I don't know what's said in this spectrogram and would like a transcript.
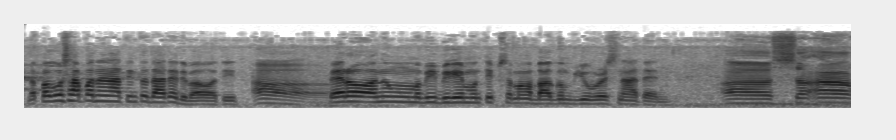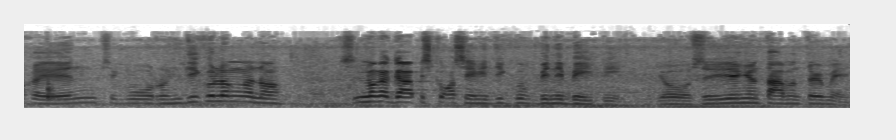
Napag-usapan na natin to dati, di ba, Otit? Ah. Pero anong mabibigay mong tips sa mga bagong viewers natin? Ah, sa akin, siguro, hindi ko lang ano, sa mga gapis ko kasi hindi ko binibaby. Yo, so yun yung tamang term eh.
